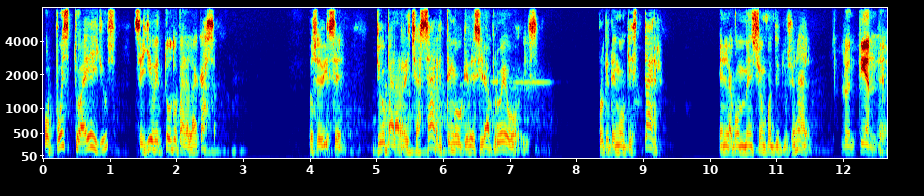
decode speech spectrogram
opuesto a ellos se lleve todo para la casa. Entonces dice, yo para rechazar tengo que decir apruebo, dice, porque tengo que estar en la convención constitucional. Lo entiende.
